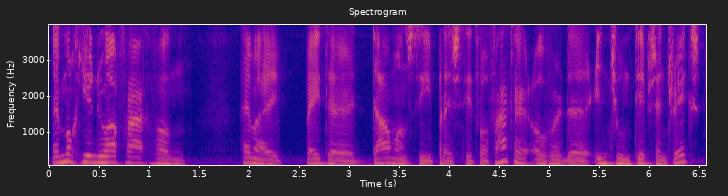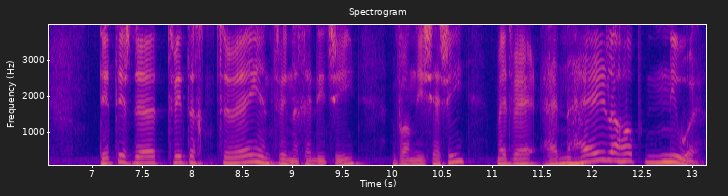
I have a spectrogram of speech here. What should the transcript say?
En mocht je je nu afvragen van... Hé, maar Peter Daalmans die presenteert wel vaker over de Intune tips en tricks. Dit is de 2022 editie van die sessie. Met weer een hele hoop nieuwe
